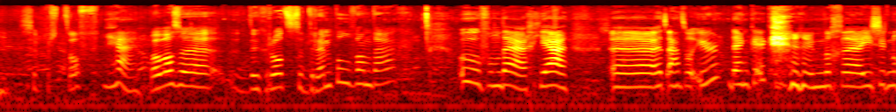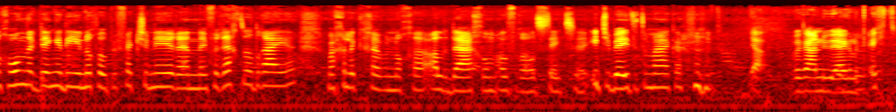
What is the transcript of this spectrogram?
Super tof. Ja. Wat was de grootste drempel vandaag? Oeh, vandaag, ja. Uh, het aantal uur, denk ik. nog, uh, je ziet nog honderd dingen die je nog wil perfectioneren en even recht wil draaien. Maar gelukkig hebben we nog uh, alle dagen om overal het steeds ietsje beter te maken. ja, we gaan nu eigenlijk echt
